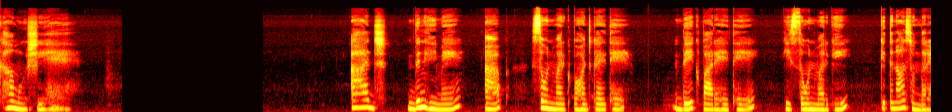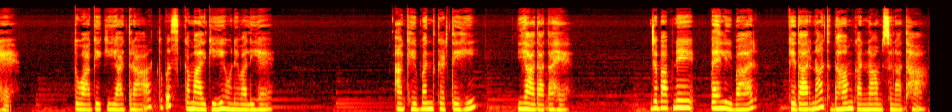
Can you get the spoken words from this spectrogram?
खामोशी है। आज दिन ही में आप सोनमर्ग पहुँच गए थे। देख पा रहे थे कि सोनमर्ग ही कितना सुंदर है। तो आगे की यात्रा तो बस कमाल की ही होने वाली है। आँखें बंद करते ही याद आता है। जब आपने पहली बार केदारनाथ धाम का नाम सुना था,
